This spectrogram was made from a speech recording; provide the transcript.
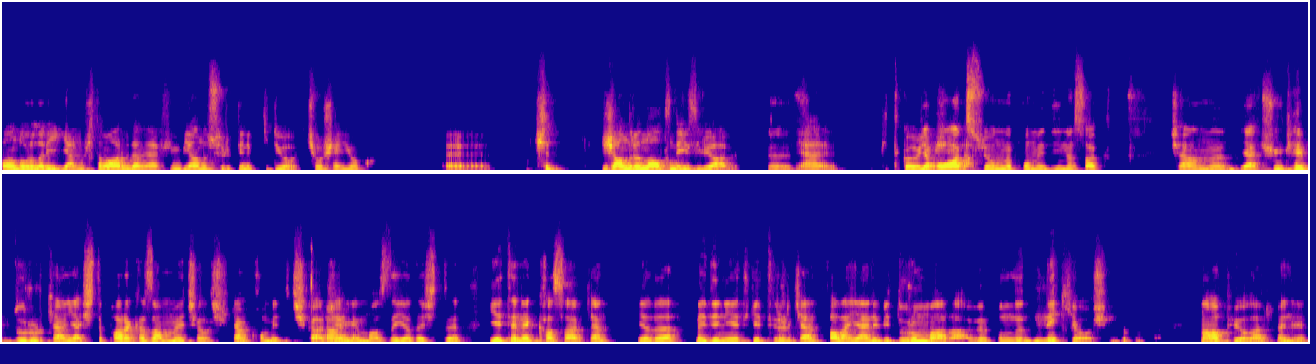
Bana da oralar iyi gelmişti ama harbiden yani film bir anda sürüklenip gidiyor. Hiç o şey yok. Ee, işte janrının altında eziliyor abi. Evet. Yani bir tık öyle ya bir şey o var. aksiyonla komediyi nasıl akıtacağını ya çünkü hep dururken ya işte para kazanmaya çalışırken komedi çıkar Cem. Yılmaz'da ya da işte yetenek kasarken ya da medeniyet getirirken falan yani bir durum var abi. Bunda ne ki o şimdi bunda? Ne yapıyorlar? Hani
